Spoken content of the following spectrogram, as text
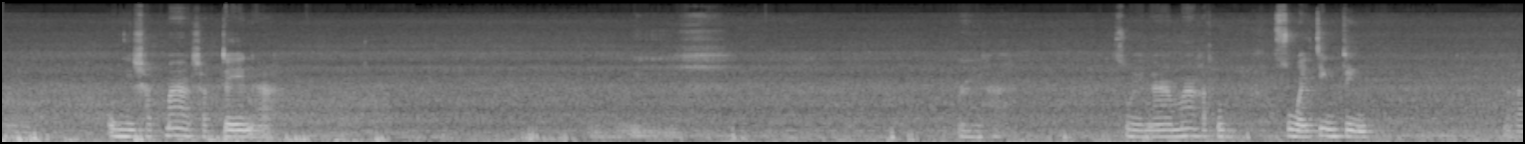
อืมองค์นี้ชัดมากชัดเจนค่ะ นี่ค่ะ สวยงามมากค่ะทุกสวยจริง ๆ นะคะ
